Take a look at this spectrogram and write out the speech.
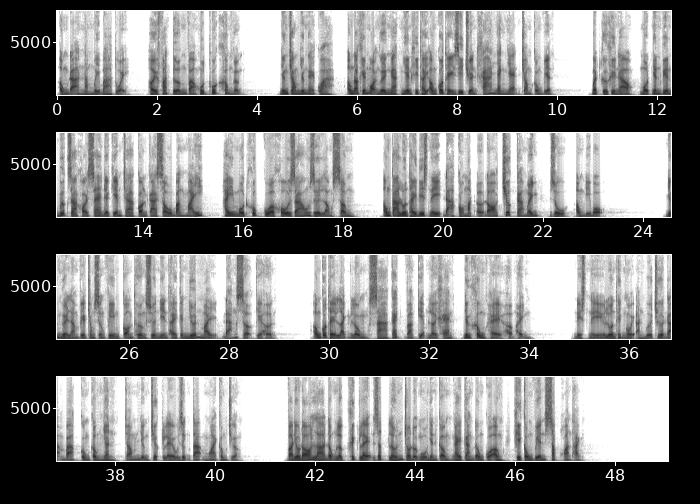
Ông đã 53 tuổi, hơi phát tướng và hút thuốc không ngừng. Nhưng trong những ngày qua, ông đã khiến mọi người ngạc nhiên khi thấy ông có thể di chuyển khá nhanh nhẹn trong công viên. Bất cứ khi nào một nhân viên bước ra khỏi xe để kiểm tra con cá sấu bằng máy hay một khúc cua khô ráo dưới lòng sông, ông ta luôn thấy Disney đã có mặt ở đó trước cả mình dù ông đi bộ. Những người làm việc trong xưởng phim còn thường xuyên nhìn thấy cái nhớn mày đáng sợ kia hơn. Ông có thể lạnh lùng, xa cách và kiệm lời khen, nhưng không hề hợm hĩnh. Disney luôn thích ngồi ăn bữa trưa đạm bạc cùng công nhân trong những chiếc lều dựng tạm ngoài công trường và điều đó là động lực khích lệ rất lớn cho đội ngũ nhân công ngày càng đông của ông khi công viên sắp hoàn thành.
